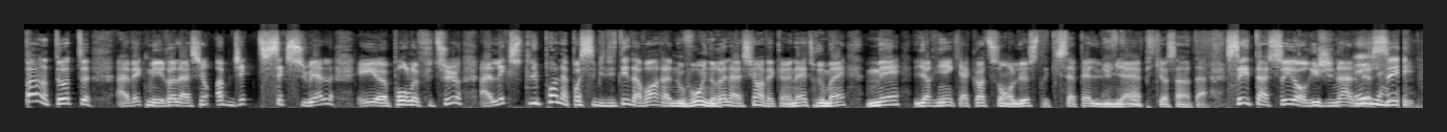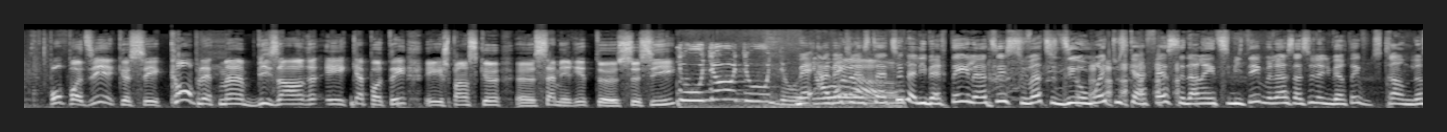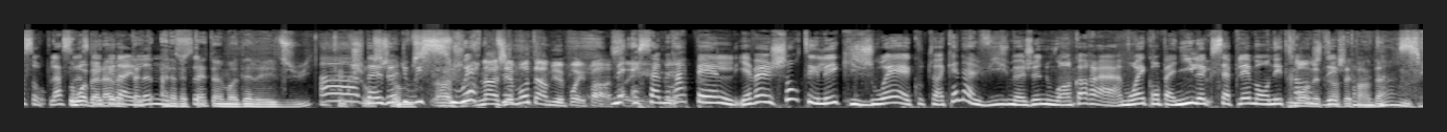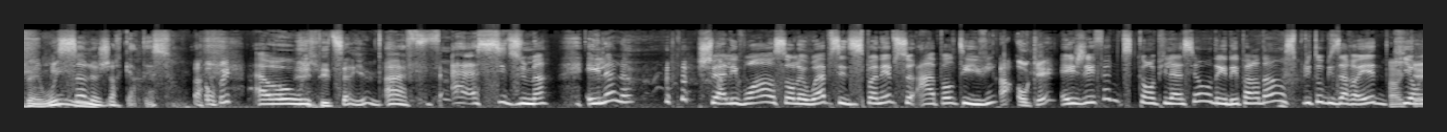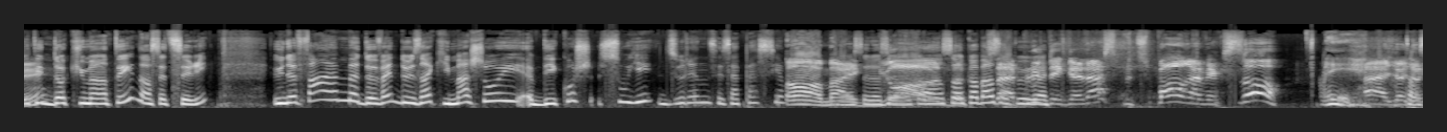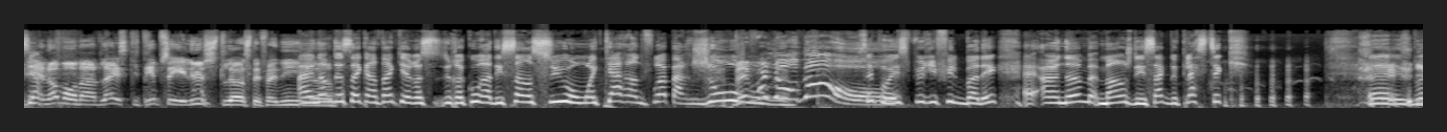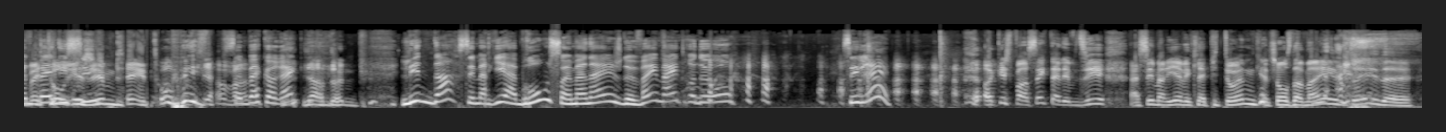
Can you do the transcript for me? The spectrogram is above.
pantoute avec mes relations object sexuelles et euh, pour le futur, elle exclut pas la possibilité d'avoir à nouveau une relation avec un être humain, mais il y a rien qui accote son lustre qui s'appelle lumière puis qui a 100 ans. C'est assez original, Et là- merci. Pour pas dire que c'est complètement bizarre et capoté et je pense que euh, ça mérite euh, ceci. Mais avec Voilà. la statue de la liberté, là, tu sais, souvent tu te dis au moins tout ce qu'elle fait, c'est dans l'intimité, mais là, la statue de la liberté, faut que tu te rendes là sur place. là, Ouais, ben, elle avait peut-être Peut-être un modèle réduit. Ah, quelque chose ben, je comme lui ça. Je- souhaite. Non, j'aime autant mieux pas y passer. Mais ça me rappelle, il y avait un show télé qui jouait, écoute, à Canal Vie, j'imagine, ou encore à Moi et compagnie, là, qui s'appelait Mon étrange, Mon étrange dépendance, ben oui. Mais ça, là, je regardais ça. Ah oui? Ah oui. T'es sérieux? Ah, assidûment. Et là, là, je suis allée voir sur le web, c'est disponible sur Apple TV. Ah, OK. Et j'ai fait une petite compilation des dépendances plutôt bizarroïdes qui ont été documentées dans cette série. Une femme de 22 ans qui mâchouille des couches souillées d'urine, c'est sa passion. Oh my Ouais, ça, là, God! ça, on commence- on commence un peu, plus ouais. dégueulasse, puis tu pars avec ça! Aïe, aïe, aïe, attention. là, mon anglaise qui tripe ses lustres, là, Stéphanie. Un là. homme de 50 ans qui a recours à des sangsues au moins 40 fois par jour. Mais voyons donc! C'est pas, il se purifie le body. Euh, un homme mange des sacs de plastique. Euh, il Il être va être au déçu. régime bientôt. Oui, Il en c'est bien correct. Il en donne plus. Linda s'est mariée à Bruce, un manège de 20 mètres de haut. C'est vrai? OK, je pensais que t'allais me dire, elle s'est mariée avec la pitoune, quelque chose de même, tu sais. de-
